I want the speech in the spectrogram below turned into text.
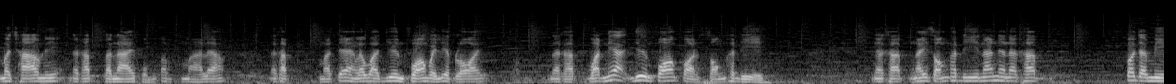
เมื่อเช้านี้นะครับทนายผมก็มาแล้วนะครับ มาแจ้งแล้วว่ายื่นฟ้องไปเรียบร้อยนะครับ วันนี้ยยื่นฟ้องก่อนสองคดีนะครับ ในสองคดีนั้นเนี่ยนะครับ ก็จะมี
